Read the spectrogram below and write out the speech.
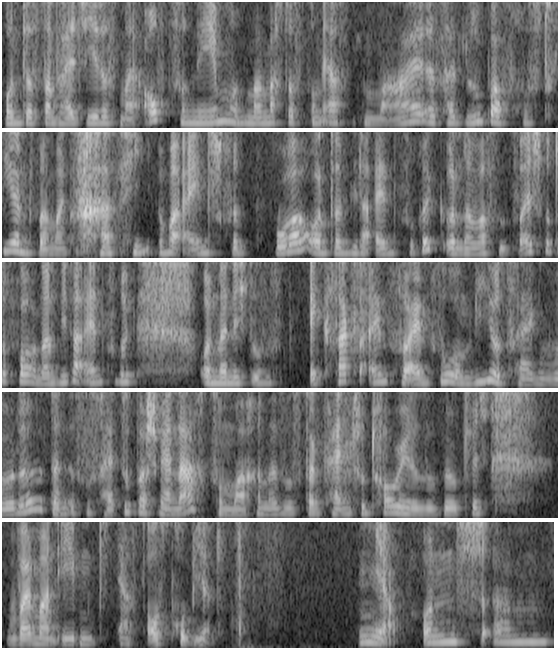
Und das dann halt jedes Mal aufzunehmen und man macht das zum ersten Mal, ist halt super frustrierend, weil man quasi immer einen Schritt vor und dann wieder einen zurück und dann machst du zwei Schritte vor und dann wieder einen zurück. Und wenn ich das exakt eins zu eins so im Video zeigen würde, dann ist es halt super schwer nachzumachen. Es ist dann kein Tutorial so wirklich, weil man eben erst ausprobiert. Ja, und ähm,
